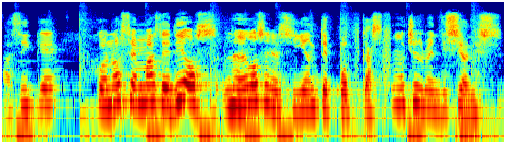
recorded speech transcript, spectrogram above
Así que conoce más de Dios. Nos vemos en el siguiente podcast. Muchas bendiciones.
